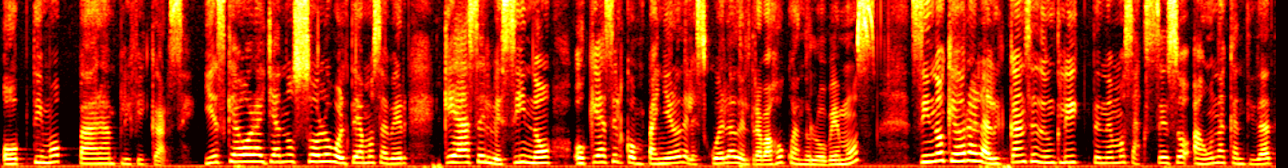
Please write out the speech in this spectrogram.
óptimo para amplificarse. Y es que ahora ya no solo volteamos a ver qué hace el vecino o qué hace el compañero de la escuela o del trabajo cuando lo vemos, sino que ahora al alcance de un clic tenemos acceso a una cantidad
